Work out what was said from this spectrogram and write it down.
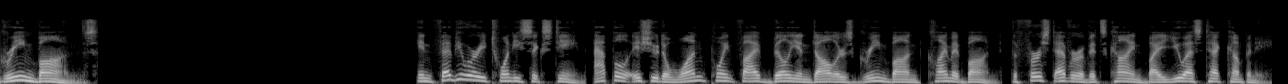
Green bonds In February 2016, Apple issued a $1.5 billion green bond, climate bond, the first ever of its kind by a U.S. tech company.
